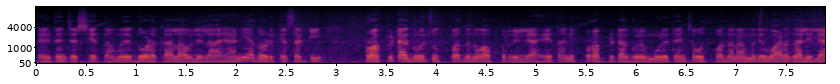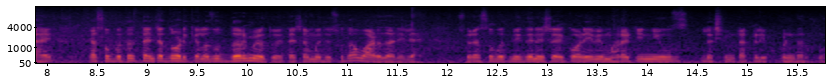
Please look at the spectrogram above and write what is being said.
त्यांनी त्यांच्या शेतामध्ये दोडका लावलेला आहे आणि या दोडक्यासाठी प्रॉफिट अग्रोची उत्पादनं वापरलेली आहेत आणि प्रॉफिट अॅग्रोमुळे त्यांच्या उत्पादनामध्ये वाढ झालेली आहे. त्यासोबतच त्यांच्या दोडक्याला जो दर मिळतो आहे त्याच्यामध्ये सुद्धा वाढ झालेली आहे. सूर्यासोबत मी गणेश गायकवाड एबी मराठी न्यूज लक्ष्मी टाकळी पंढरपूर.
